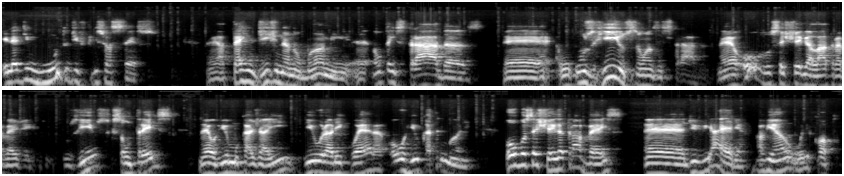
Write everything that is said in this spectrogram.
Ele é de muito difícil acesso. É, a terra indígena Yanomami é, não tem estradas, é, os rios são as estradas, né? Ou você chega lá através de os rios, que são três, né, o rio Mucajaí, rio Uraricuera ou o rio Catrimani. Ou você chega através é, de via aérea, avião ou helicóptero.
